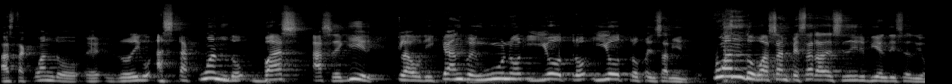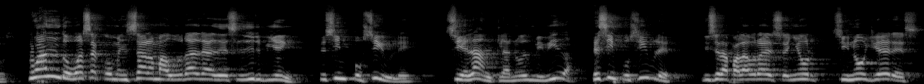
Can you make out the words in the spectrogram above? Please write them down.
¿Hhasta cuándo eh, Rodrigo? ¿Hasta cuándo vas a seguir claudicando en uno y otro y otro pensamiento? ¿Cuándo vas a empezar a decidir bien, dice Dios? ¿Cuándo vas a comenzar a madurar a decidir bien? Es imposible si el ancla no es mi vida. Es imposible. Dice la palabra del Señor, si no hieres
